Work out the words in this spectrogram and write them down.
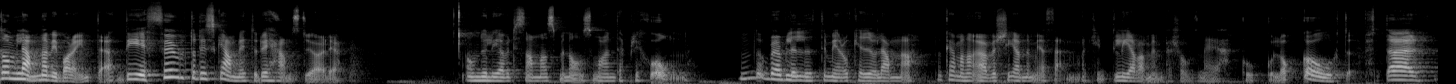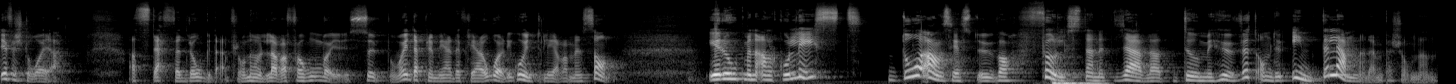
De lämnar vi bara inte. Det är fult och det är skamligt och det är hemskt att göra det. Om du lever tillsammans med någon som har en depression. Mm, då börjar det bli lite mer okej att lämna. Då kan man ha överseende med att man kan inte leva med en person som är koko loco typ. Där, det förstår jag. Att Steffe drog där från Ulla, för hon var ju super, hon var ju deprimerad i flera år. Det går ju inte att leva med en sån. Är du ihop med en alkoholist, då anses du vara fullständigt jävla dum i huvudet om du inte lämnar den personen.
